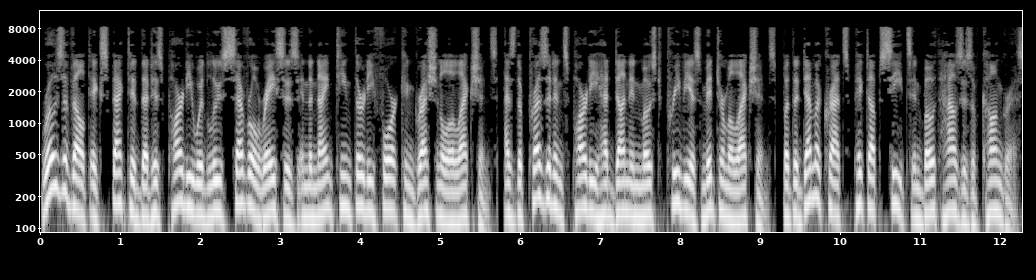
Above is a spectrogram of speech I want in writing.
Roosevelt expected that his party would lose several races in the 1934 congressional elections, as the President's party had done in most previous midterm elections, but the Democrats picked up seats in both houses of Congress.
